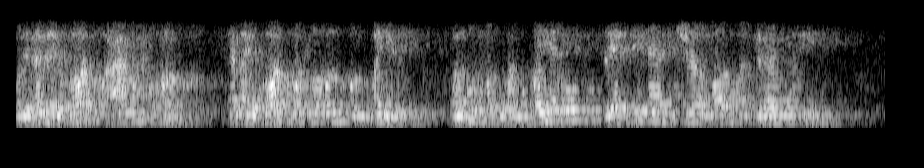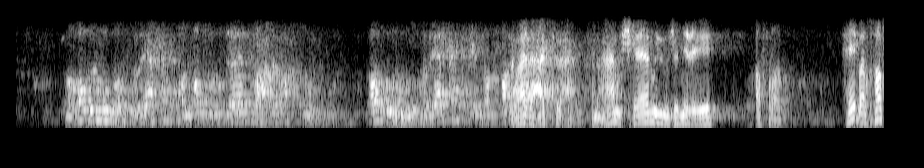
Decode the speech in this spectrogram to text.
ولهذا يقال عام وخاص كما يقال مطلق ومقيد والمطلق والمقيد سيأتينا إن شاء الله الكلام فيه. وقوله واصطلاحا اللفظ الدال على المحصول قوله اصطلاحا أي مصطلح وهذا عكس العام. فالعام شامل لجميع إيه؟ أفراد. هيبقى الخاص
